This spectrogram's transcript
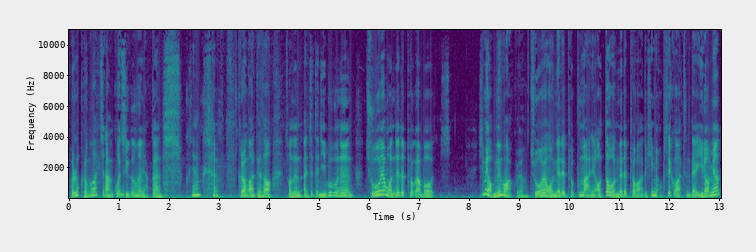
별로 그런 것 같지는 않고 지금은 약간 그냥 그냥 그런 것 같아서 저는 어쨌든 이 부분은 주호영 원내대표가 뭐 힘이 없는 것 같고요. 주호영 원내대표뿐만 아니라 어떤 원내대표가 와도 힘이 없을 것 같은데 이러면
